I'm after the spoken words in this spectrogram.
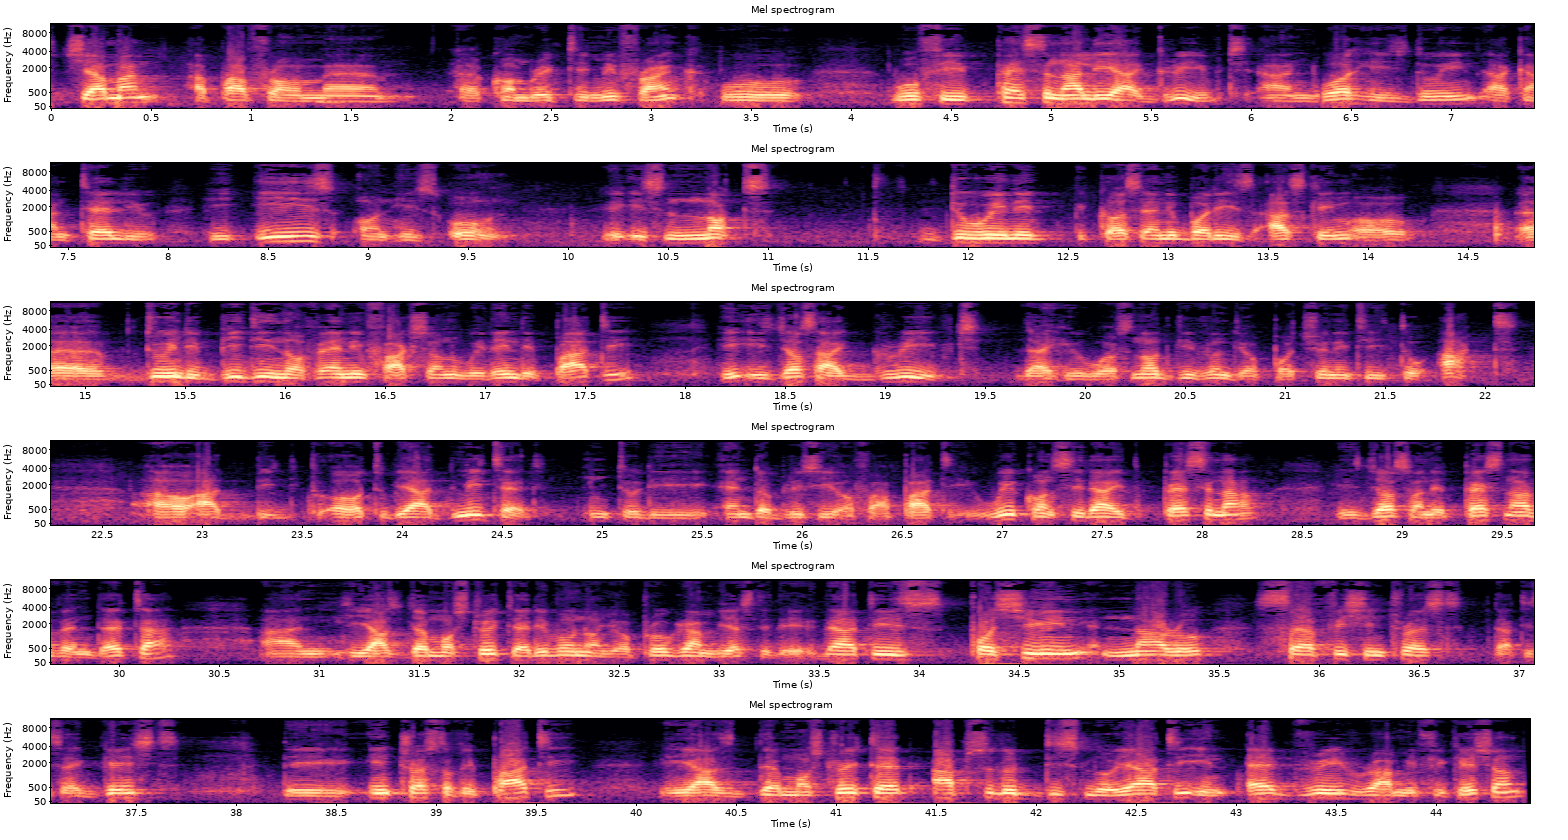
chairman, apart from um, uh, Comrade Timi Frank, who will feel personally aggrieved. And what he's doing, I can tell you, he is on his own. He is not doing it because anybody is asking or uh, doing the bidding of any faction within the party. He is just aggrieved that he was not given the opportunity to act or, or to be admitted into the NWC of our party. We consider it personal. He's just on a personal vendetta, and he has demonstrated, even on your program yesterday, that he's pursuing narrow, selfish interest that is against the interest of the party. He has demonstrated absolute disloyalty in every ramification.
